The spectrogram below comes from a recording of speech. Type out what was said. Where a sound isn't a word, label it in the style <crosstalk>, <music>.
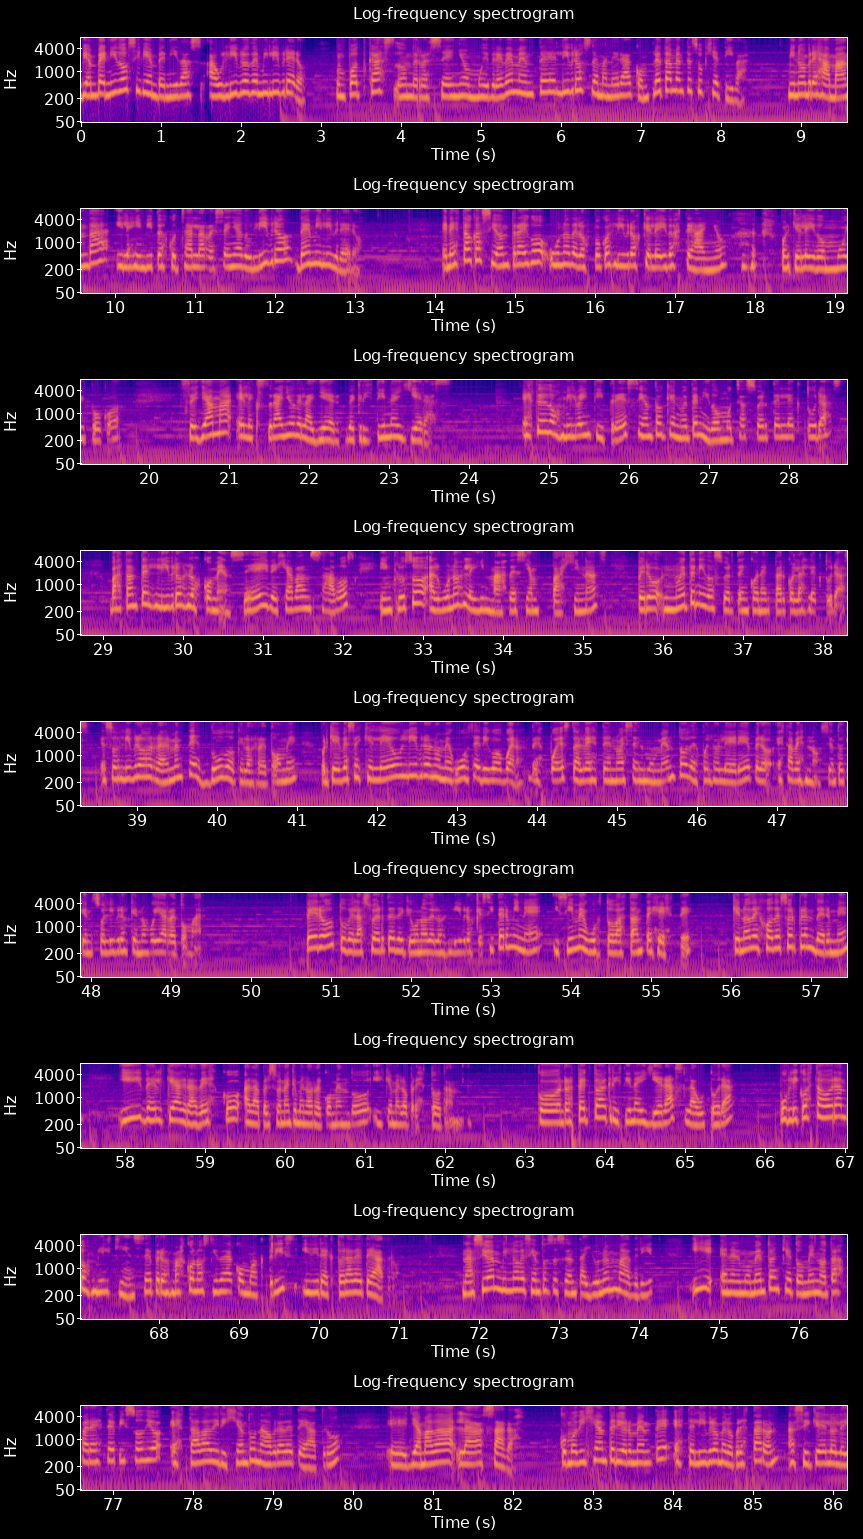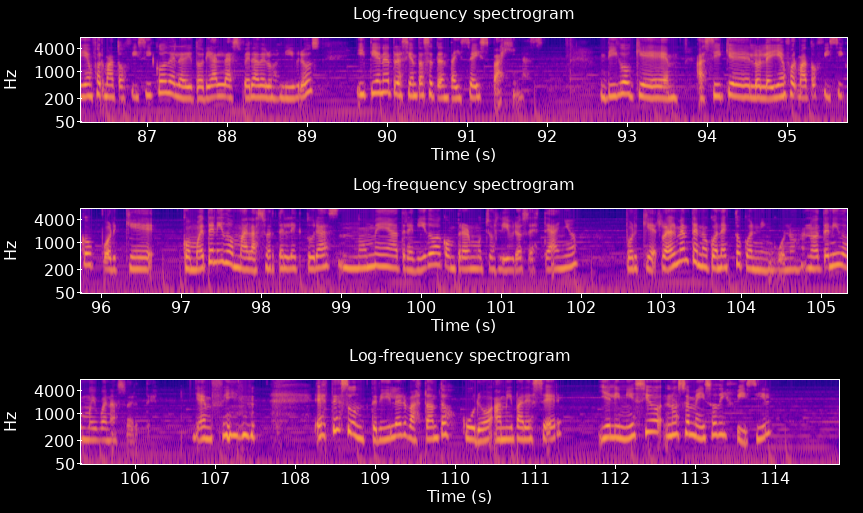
Bienvenidos y bienvenidas a Un libro de mi librero, un podcast donde reseño muy brevemente libros de manera completamente subjetiva. Mi nombre es Amanda y les invito a escuchar la reseña de un libro de mi librero. En esta ocasión traigo uno de los pocos libros que he leído este año, <laughs> porque he leído muy poco. Se llama El extraño del ayer, de Cristina Higueras. Este 2023 siento que no he tenido mucha suerte en lecturas, Bastantes libros los comencé y dejé avanzados, incluso algunos leí más de 100 páginas, pero no he tenido suerte en conectar con las lecturas. Esos libros realmente dudo que los retome, porque hay veces que leo un libro, no me gusta y digo, bueno, después tal vez este no es el momento, después lo leeré, pero esta vez no, siento que son libros que no voy a retomar. Pero tuve la suerte de que uno de los libros que sí terminé y sí me gustó bastante es este, que no dejó de sorprenderme y del que agradezco a la persona que me lo recomendó y que me lo prestó también. Con respecto a Cristina Higueras, la autora, publicó esta obra en 2015, pero es más conocida como actriz y directora de teatro. Nació en 1961 en Madrid y en el momento en que tomé notas para este episodio estaba dirigiendo una obra de teatro eh, llamada La Saga, como dije anteriormente, este libro me lo prestaron, así que lo leí en formato físico de la editorial La Esfera de los Libros y tiene 376 páginas. Digo que así que lo leí en formato físico porque como he tenido mala suerte en lecturas, no me he atrevido a comprar muchos libros este año porque realmente no conecto con ninguno, no he tenido muy buena suerte. Ya en fin, <laughs> este es un thriller bastante oscuro a mi parecer y el inicio no se me hizo difícil,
